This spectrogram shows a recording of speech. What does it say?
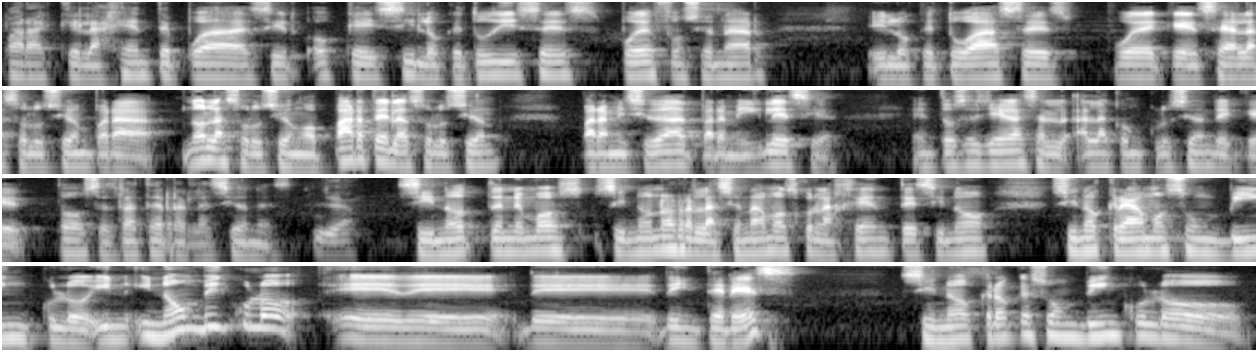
para que la gente pueda decir, ok, sí, lo que tú dices puede funcionar y lo que tú haces puede que sea la solución para, no la solución, o parte de la solución para mi ciudad, para mi iglesia? entonces llegas a la, conclusión de que todo se trata de relaciones. Si no tenemos, si no nos relacionamos con la gente, si no, si no creamos un vínculo, y, no un vínculo eh, de, de, interés, sino creo que es un vínculo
